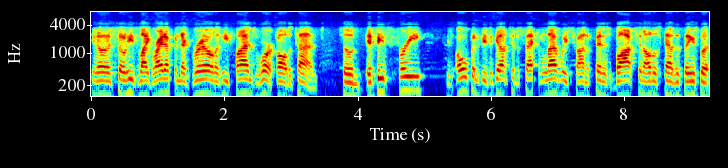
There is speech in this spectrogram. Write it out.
you know, and so he's like right up in their grill, and he finds work all the time. So if he's free, he's open. If he's get up to the second level, he's trying to finish blocks and all those kinds of things. But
